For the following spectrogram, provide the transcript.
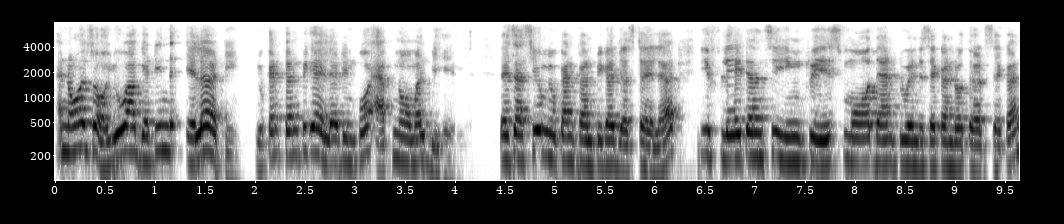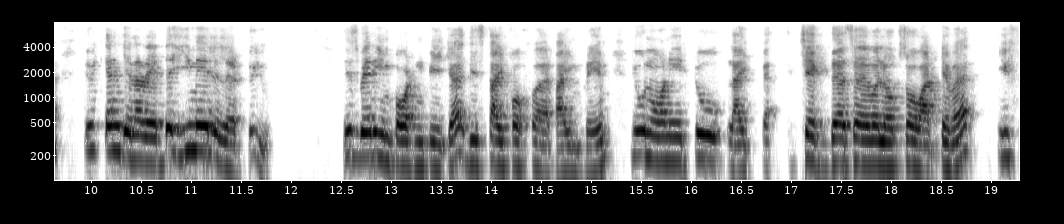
And also you are getting the alerting. You can configure alerting for abnormal behavior. Let's assume you can configure just alert. If latency increase more than 20 second or 30 second you can generate the email alert to you this very important feature this type of uh, time frame. You no need to like check the server logs or whatever. If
